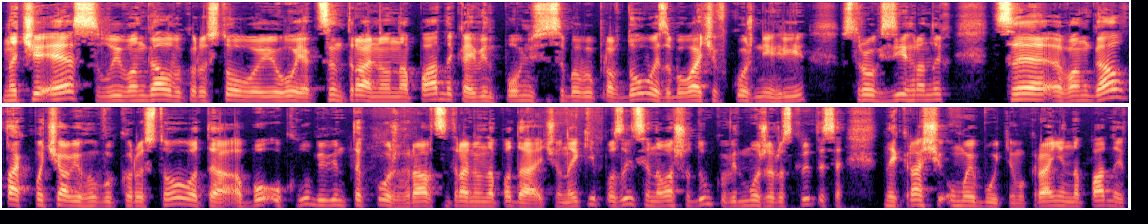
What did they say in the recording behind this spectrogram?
На ЧС Луї ван Гал використовує його як центрального нападника, і він повністю себе виправдовує, забиваючи в кожній грі з трьох зіграних. Це Вангал так почав його використовувати, або у клубі він також грав центрального нападаючого. На якій позиції, на вашу думку, він може розкритися найкраще у майбутньому? Крайній нападник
